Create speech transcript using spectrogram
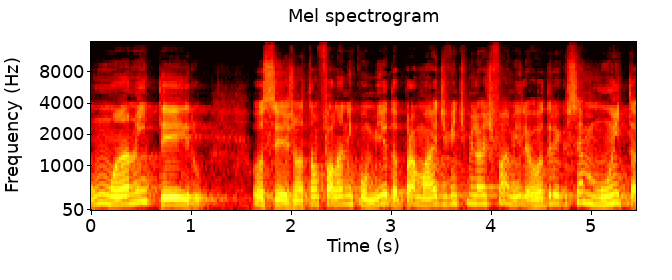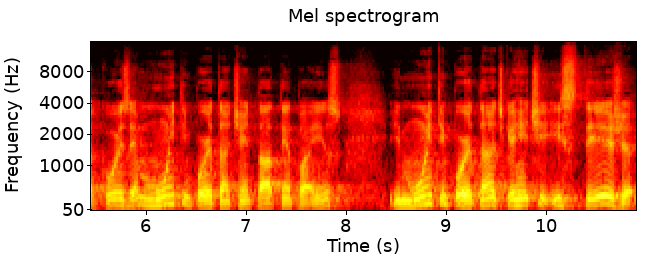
um ano inteiro. Ou seja, nós estamos falando em comida para mais de 20 milhões de famílias. Rodrigo, isso é muita coisa, é muito importante a gente estar atento a isso e muito importante que a gente esteja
